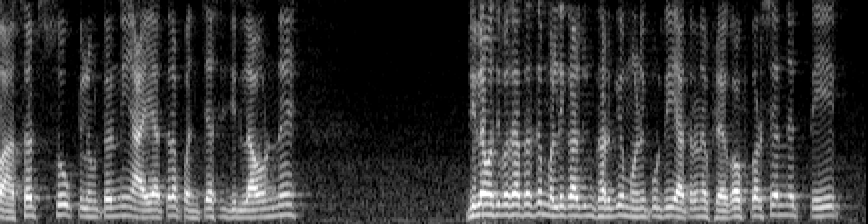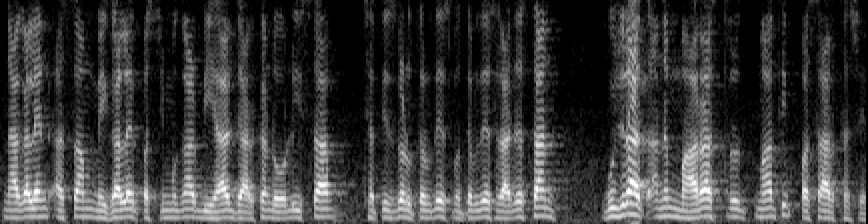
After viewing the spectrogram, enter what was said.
બાસઠસો કિલોમીટરની આ યાત્રા પંચ્યાસી જિલ્લાઓને જિલ્લામાંથી પસાર થશે. મલ્લિકાર્જુન ખરગે મણિપુરથી યાત્રાને ફ્લેગ ઓફ કરશે અને તે નાગાલેન્ડ, આસામ, મેઘાલય, પશ્ચિમ બંગાળ, બિહાર, ઝારખંડ, ઓડિશા છત્તીસગઢ ઉત્તર પ્રદેશ મધ્યપ્રદેશ, રાજસ્થાન, ગુજરાત અને મહારાષ્ટ્રમાંથી પસાર થશે.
